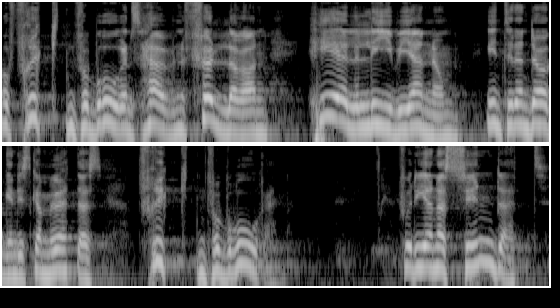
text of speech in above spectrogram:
Og frykten for brorens hevn følger han hele livet igjennom, inntil den dagen de skal møtes. Frykten for broren, fordi han har syndet.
